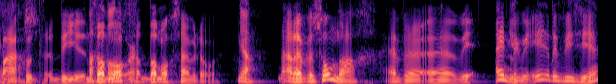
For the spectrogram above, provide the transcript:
maar helaas. goed, die, We dan, wel nog, door. dan nog zijn we door. Ja. Nou, dan hebben we zondag hebben we, eh, weer, eindelijk weer Eredivisie, hè?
